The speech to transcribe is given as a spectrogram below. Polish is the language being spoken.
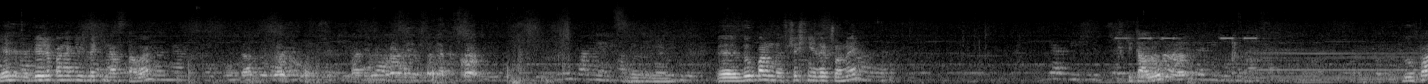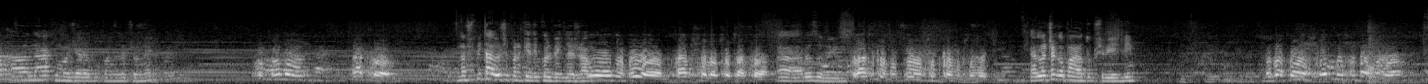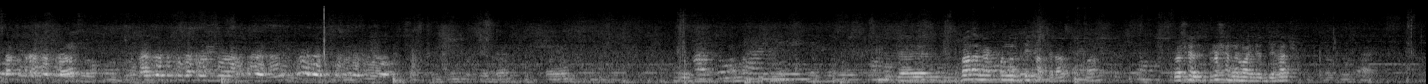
Jest, bierze pan jakieś leki na stałe? Rozumiem. E, Był pan wcześniej leczony? W szpitalu? Był pan? A na jakim oddziale był pan leczony? Na co? No w szpitalu, czy pan kiedykolwiek leżał? Nie, nie byłem. Sam się leczę czasem. A, rozumiem. Wypiłem, wszystko mi przychodzi. A dlaczego pana tu przywieźli? No to co, świetnie się bawiłem. Na kilka rzeczy. Bardzo by się zaprosiłem w lewy i prawie się zrobiło. E, Badam jak pan oddycha teraz. Pan. Proszę, proszę normalnie oddychać.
